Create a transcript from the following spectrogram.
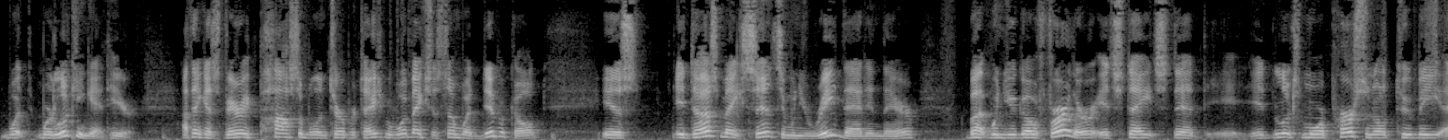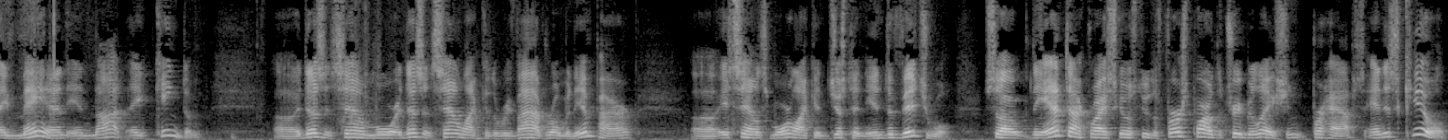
what we're looking at here. I think it's very possible interpretation, but what makes it somewhat difficult is it does make sense, and when you read that in there, but when you go further, it states that it looks more personal to be a man and not a kingdom. Uh, it doesn't sound more. It doesn't sound like the revived Roman Empire. Uh, it sounds more like a, just an individual. So the Antichrist goes through the first part of the tribulation, perhaps, and is killed.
